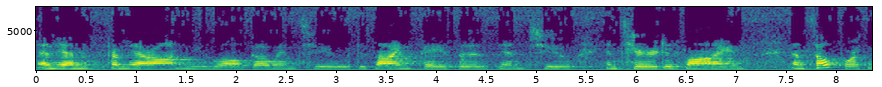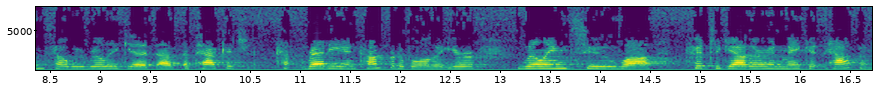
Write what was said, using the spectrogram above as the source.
and then from there on, we will go into design phases, into interior designs, and so forth until we really get a, a package ready and comfortable that you're willing to uh, put together and make it happen.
